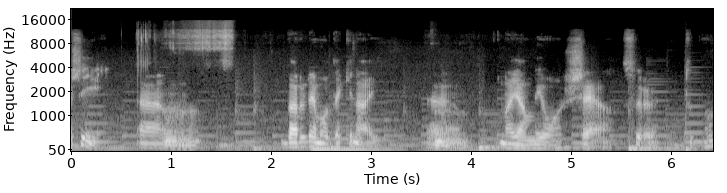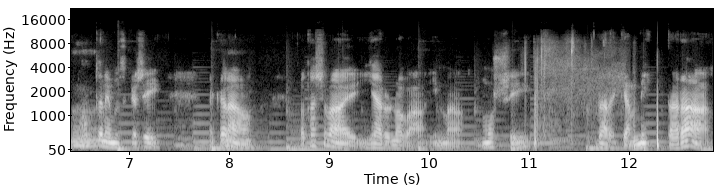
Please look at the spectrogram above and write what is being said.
しい。えーうん誰でもできない、えーうん悩みをシェアする。本当に難しい。だから、私はやるのは今、もし誰か見たら、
